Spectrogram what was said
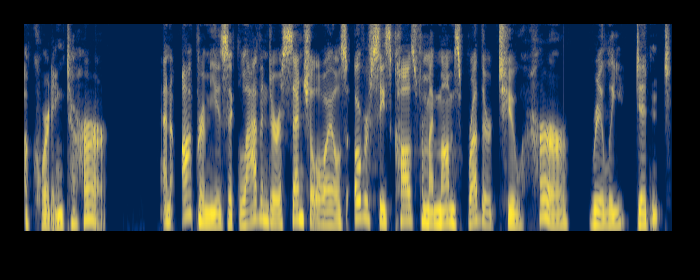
according to her. And opera music, lavender essential oils, overseas calls from my mom's brother to her really didn't.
